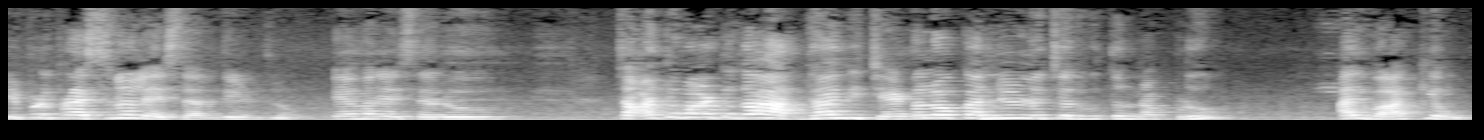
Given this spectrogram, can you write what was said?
ఇప్పుడు ప్రశ్నలు వేశారు దీంట్లో. ఏమనేశారు చాటుమాటుగా అర్ధాంగి చేటలో కన్నీళ్ళు చెరుగుతున్నప్పుడు అది వాక్యం.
